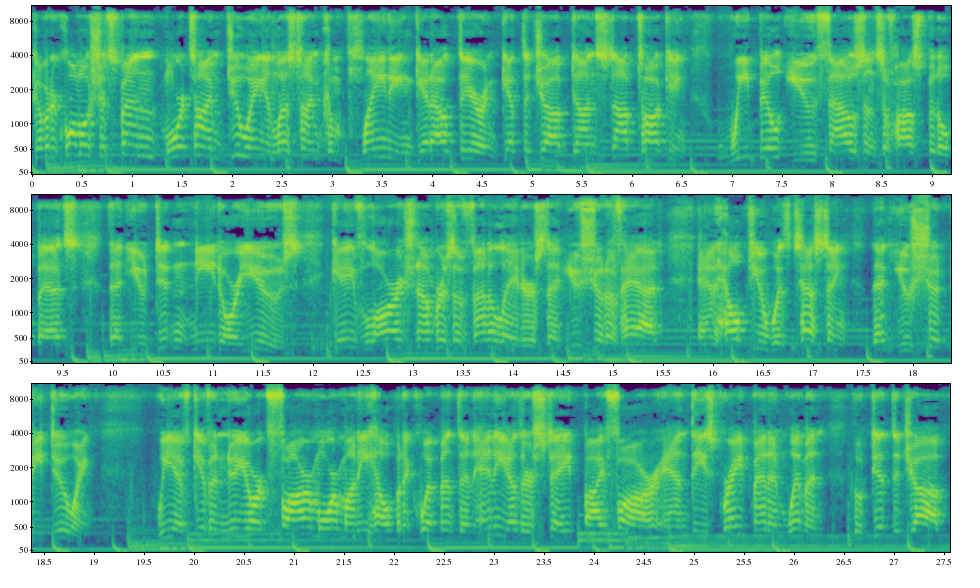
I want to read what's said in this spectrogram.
Governor Cuomo should spend more time doing and less time complaining. Get out there and get the job done. Stop talking. We built you thousands of hospital beds that you didn't need or use, gave large numbers of ventilators that you should have had, and helped you with testing that you should be doing. We have given New York far more money, help, and equipment than any other state by far, and these great men and women who did the job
